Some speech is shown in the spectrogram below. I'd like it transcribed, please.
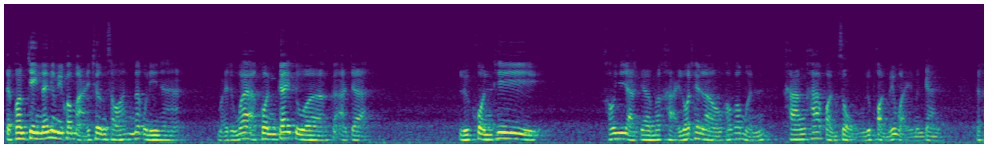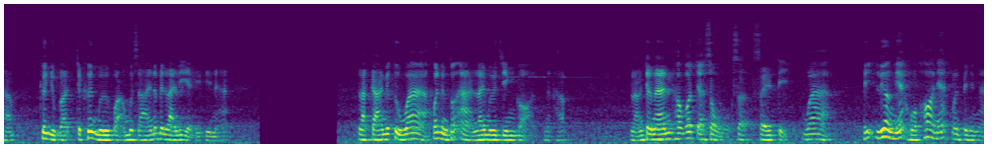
แต่ความจริงนั้นยังมีความหมายเชิงซ้อนมากกว่านี้นะฮะหมายถึงว่าคนใกล้ตัวก็อาจจะ หรือคนที่เขาอยากจะมาขายรถให้เรา เขาก็เหมือนค้างค่าผ่อนส่ง หรือผ่อนไม่ไหวเหมือนกันนะครับ ขึ้นอยู่กับจะขึ้นมือขวามือซ้ายนั่นเป็นรายละเอียดอีกทีนะฮะหลักการก็คือว่าคนหนึ่งต้องอ่านลายมือจริงก่อนนะครับ หลังจากนั้นเขาก็จะส่งสสถิติว่าเฮ้ยเรื่องนี้หัวข้อนี้มันเป็นยังไง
